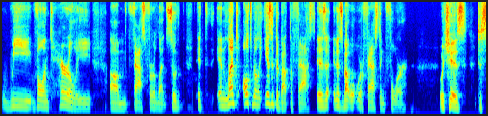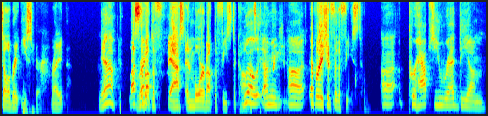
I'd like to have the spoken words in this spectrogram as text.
we voluntarily um, fast for Lent. So it and Lent ultimately isn't about the fast. It is it is about what we're fasting for, which is to celebrate Easter, right? Yeah, it's less right. about the fast and more about the feast to come. Well, I mean, uh, preparation for the feast. Uh, perhaps you read the um,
